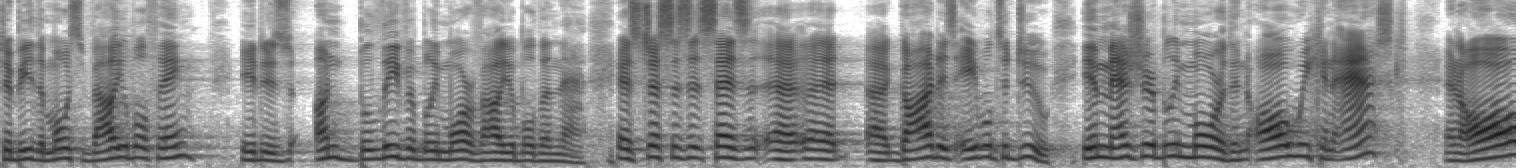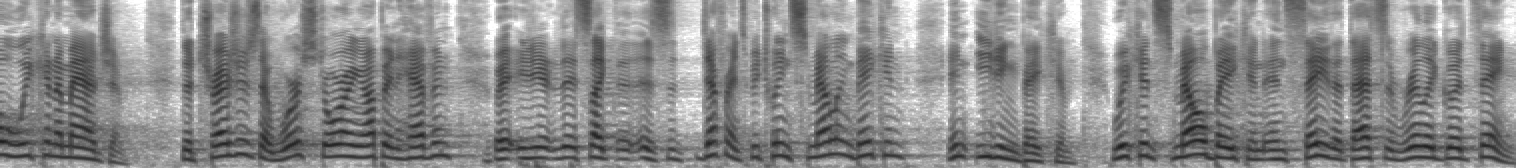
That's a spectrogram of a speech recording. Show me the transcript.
to be the most valuable thing, it is unbelievably more valuable than that. It's just as it says uh, uh, uh, God is able to do immeasurably more than all we can ask and all we can imagine. The treasures that we're storing up in heaven, uh, it's like it's the difference between smelling bacon and eating bacon. We can smell bacon and say that that's a really good thing,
